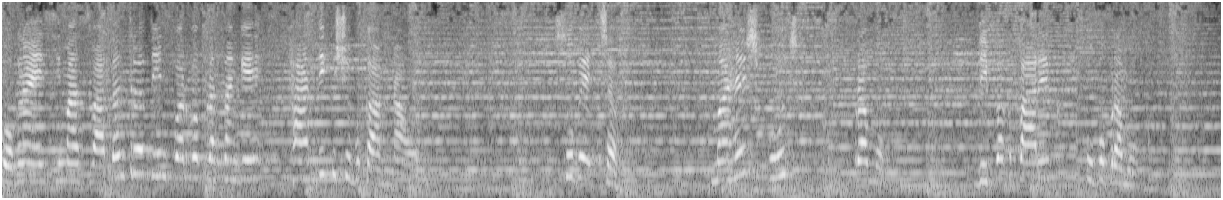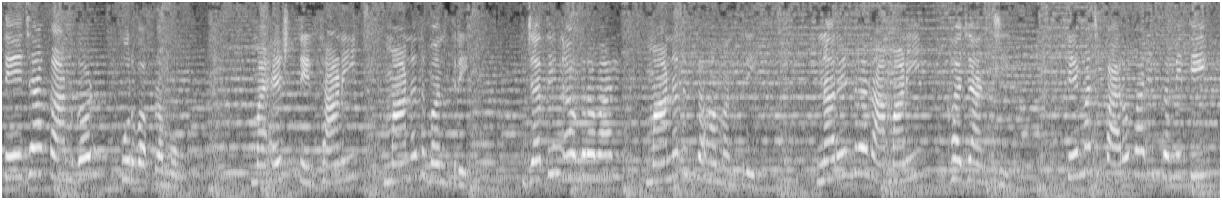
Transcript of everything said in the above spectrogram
ઓગણએંસીમાં સ્વાતંત્ર્ય દિન પર્વ પ્રસંગે હાર્દિક શુભકામનાઓ. શુભેચ્છક. મહેશ પૂજ પ્રમુખ. દીપક પારેખ ઉપપ્રમુખ. તેજા કાનગડ પૂર્વ પ્રમુખ. મહેશ તીર્થાણી, માનદ મંત્રી. જતીન અગ્રવાલ, માનદ સહમંત્રી. નરેન્દ્ર રામાણી, ખજાનચી. તેમજ કારોબારી સમિતિ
